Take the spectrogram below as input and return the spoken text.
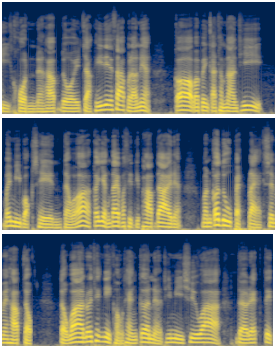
4 คนนะครับ โดยจากที่ได้ทราบไปแล้วเนี่ยก็มาเป็นการทำงานที่ไม่มีบล็อกเชน แต่ว่าก็ยังได้ประสิทธิภาพได้เนี่ยมันก็ดูแปลกๆ ใช่ไหมครับแต่แต่ว่าด้วยเทคนิคของ Tangle เนี่ยที่มีชื่อว่า Directed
